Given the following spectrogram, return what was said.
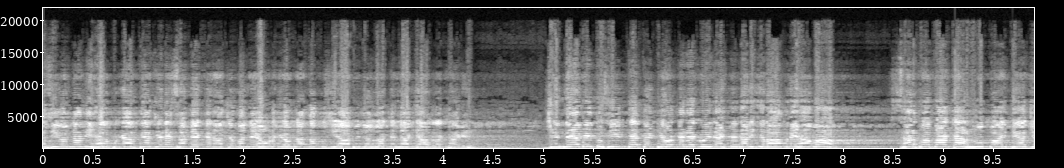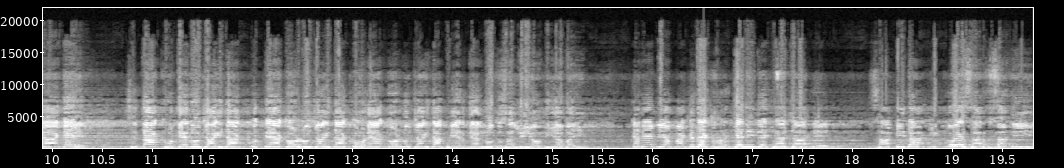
ਅਸੀਂ ਉਹਨਾਂ ਦੀ ਹੈਲਪ ਕਰਦੇ ਆ, ਜਿਹੜੇ ਸਾਡੇ ਘਰਾਂ 'ਚ ਬੰਨੇ ਹੋਣਗੇ, ਉਹਨਾਂ ਦਾ ਤੁਸੀਂ ਆਪ ਹੀ ਦੱਸੋ ਕਿੰਨਾ ਖਿਆਲ ਰੱਖਾਂਗੇ। ਜਿੰਨੇ ਵੀ ਤੁਸੀਂ ਇੱਥੇ ਬੈਠੇ ਹੋ, ਕਦੇ ਕੋਈ ਰਿਸ਼ਤੇਦਾਰੀ 'ਚ ਰਾਤ ਰਿਹਾ ਵਾ, ਸਿਰਫ ਆਪਾਂ ਘਰ ਨੂੰ ਭਜਦੇ ਆ ਜਾ ਕੇ। ਸਿੱਧਾ ਖੁੱਡੇ ਨੂੰ ਜਾਈਦਾ ਕੁੱਤਿਆਂ ਕੋਲ ਨੂੰ ਜਾਈਦਾ ਘੋੜਿਆਂ ਕੋਲ ਨੂੰ ਜਾਈਦਾ ਫੇਰ ਦਿਲ ਨੂੰ ਤਸੱਲੀ ਆਉਂਦੀ ਆ ਬਾਈ ਕਦੇ ਵੀ ਆਪਾਂ ਕਿਤੇ ਖੜ ਕੇ ਨਹੀਂ ਦੇਖਿਆ ਜਾ ਕੇ ਸਾਡੀ ਤਾਂ ਇੱਕੋ ਹੀ ਸਰਫ ਸਾਡੀ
